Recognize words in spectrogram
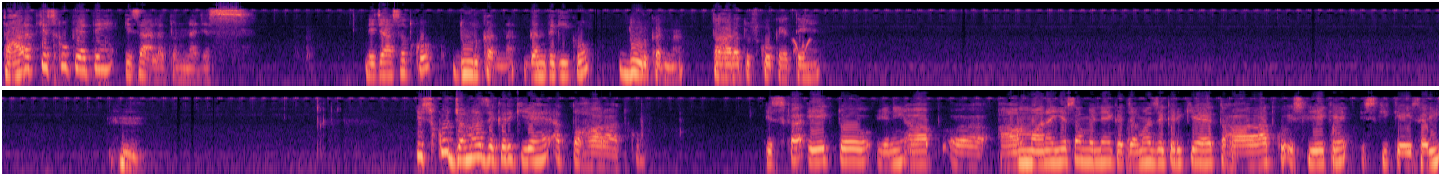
تہارت کس کو کہتے ہیں؟ ازالت النجس۔ نجاست کو دور کرنا، گندگی کو دور کرنا تہارت اس کو کہتے ہیں۔ اس کو جمع ذکر کیا ہے اتہارات کو۔ اس کا ایک تو یعنی آپ عام معنی یہ سمجھ لیں کہ جمع ذکر کیا ہے تہارات کو اس لیے کہ اس کی کئی ساری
